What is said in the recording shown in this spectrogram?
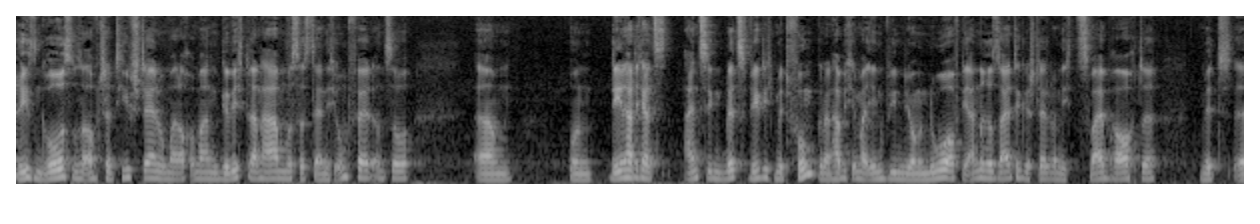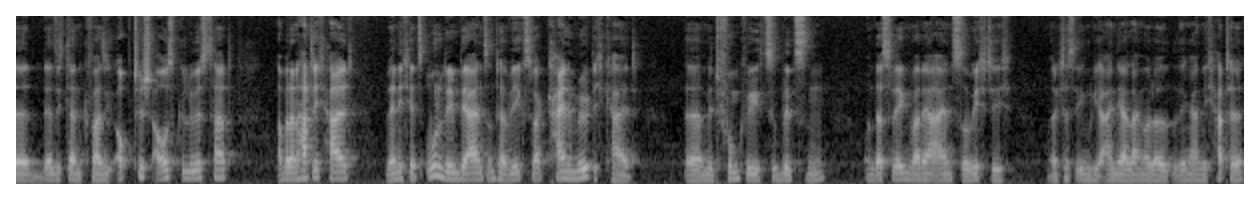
riesengroß, muss auf ein Stativ stellen, wo man auch immer ein Gewicht dran haben muss, dass der nicht umfällt und so. Ähm, und den hatte ich als einzigen Blitz wirklich mit Funk. Und dann habe ich immer irgendwie einen nur auf die andere Seite gestellt, wenn ich zwei brauchte, mit, äh, der sich dann quasi optisch ausgelöst hat. aber dann hatte ich halt, wenn ich jetzt ohne den D1 unterwegs war, keine Möglichkeit, äh, mit Funk wirklich zu blitzen. Und deswegen war der 1 so wichtig, weil ich das irgendwie ein Jahr lang oder länger nicht hatte.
